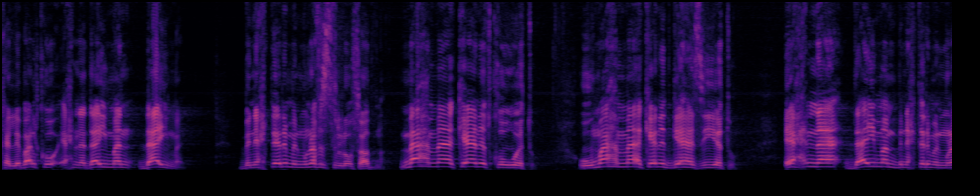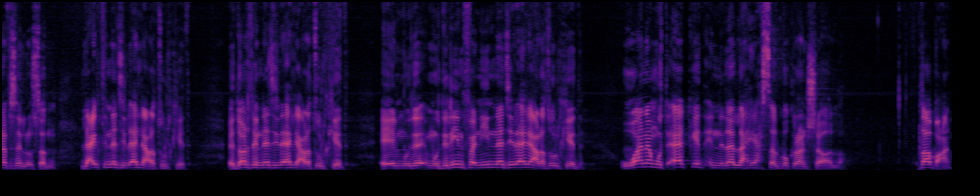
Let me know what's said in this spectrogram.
خلي بالكم إحنا دايما دايما بنحترم المنافس اللي قصادنا مهما كانت قوته ومهما كانت جاهزيته إحنا دايما بنحترم المنافس اللي قصادنا. لعيبة النادي الأهلي على طول كده إدارة النادي الأهلي على طول كده المد- مديرين فنيين النادي الأهلي على طول كده وأنا متأكد إن ده اللي هيحصل بكرة إن شاء الله. طبعا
